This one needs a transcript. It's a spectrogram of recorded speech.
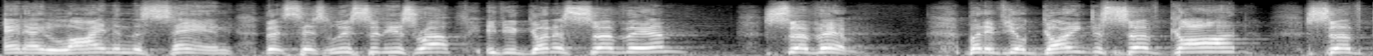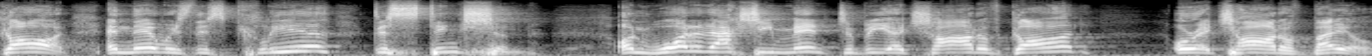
and a line in the sand that says, Listen, Israel, if you're going to serve them, serve them. But if you're going to serve God, serve God. And there was this clear distinction on what it actually meant to be a child of God or a child of Baal.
